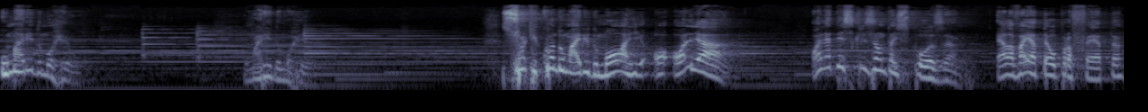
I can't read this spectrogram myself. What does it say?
O marido morreu. O marido morreu. Só que quando o marido morre, olha, olha a descrição da esposa. Ela vai até o profeta.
